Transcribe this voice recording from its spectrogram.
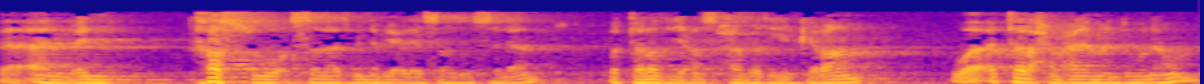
فأهل العلم خصوا الصلاة بالنبي عليه الصلاة والسلام والترضي عن صحابته الكرام والترحم على من دونهم.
